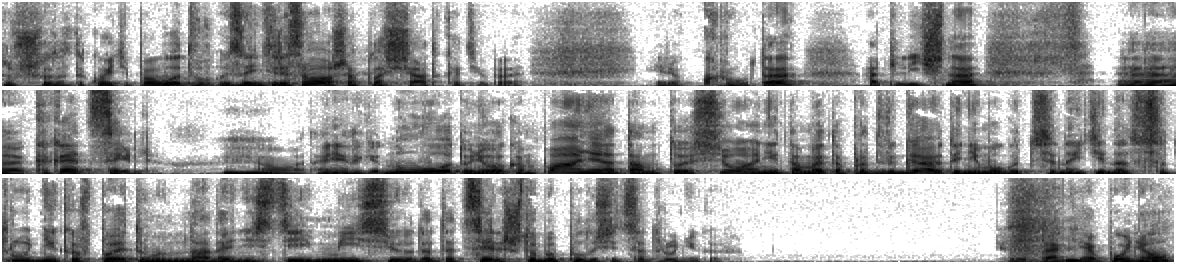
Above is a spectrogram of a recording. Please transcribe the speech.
ну что-то такое, типа, вот заинтересовала ваша площадка, типа, я говорю, круто, отлично, Э, какая цель? Вот, они такие, ну вот, у него компания, там то все, они там это продвигают и не могут себе найти на- сотрудников, поэтому им надо нести миссию, вот эта цель, чтобы получить сотрудников. Говорю, так, я понял.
